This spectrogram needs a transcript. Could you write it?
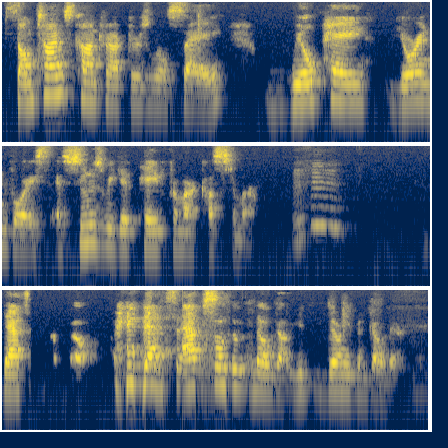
Sometimes contractors will say, "We'll pay your invoice as soon as we get paid from our customer." Mm-hmm. That's a no. That's absolute no go. You don't even go there. You're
